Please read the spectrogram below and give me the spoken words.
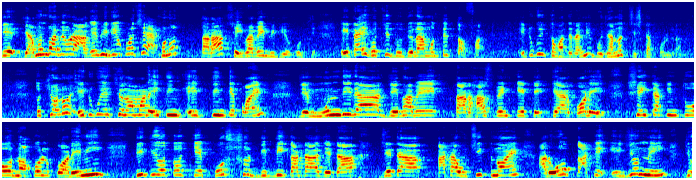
যে যেমনভাবে ওরা আগে ভিডিও করেছে, এখনও তারা সেইভাবেই ভিডিও করছে। এটাই হচ্ছে দুজনের মধ্যে তফাৎ। এটুকুই তোমাদের আমি বোঝানোর চেষ্টা করলাম। তো চলো, এটুকুই ছিল আমার এই তিন এই তিনটে পয়েন্ট যে মন্দিরা যেভাবে তার হাজব্যান্ডকে টেক কেয়ার করে, সেইটা কিন্তু ও নকল করেনি। দ্বিতীয়ত হচ্ছে পোষ্যর দিব্যি কাটা যেটা যেটা কাটা উচিত নয়, আর ও কাটে এই জন্যই যে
